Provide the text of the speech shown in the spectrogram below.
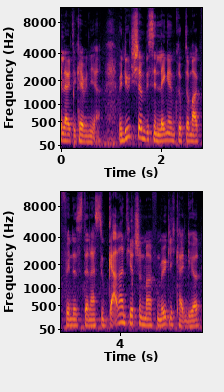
Leute, Kevin hier. Wenn du dich schon ein bisschen länger im Kryptomarkt befindest, dann hast du garantiert schon mal von Möglichkeiten gehört,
